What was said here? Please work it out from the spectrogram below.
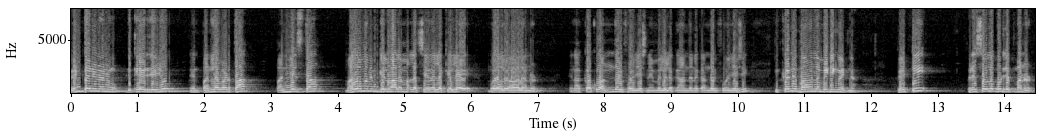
వెంటనే నన్ను డిక్లేర్ చేయు నేను పనిలో పడతా పని చేస్తా. మళ్ళీ మనం గెలవాలి మళ్ళీ సేవల్లోకి వెళ్ళే మొదలు కావాలన్నాడు. నేను అక్కకు అందరికి ఫోన్ చేసిన ఎమ్మెల్యేలకు గాంధీకి అందరికి ఫోన్ చేసి ఇక్కడనే భవన్లో మీటింగ్ పెట్టిన? పెట్టి ప్రెస్ వాళ్ళకు కూడా చెప్పమన్నాడు.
